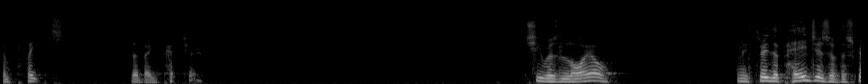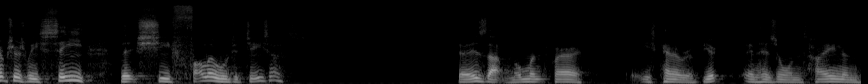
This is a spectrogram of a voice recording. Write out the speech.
completes the big picture. She was loyal. I mean, through the pages of the scriptures, we see that she followed Jesus. There is that moment where he's kind of rebuked in his own town, and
